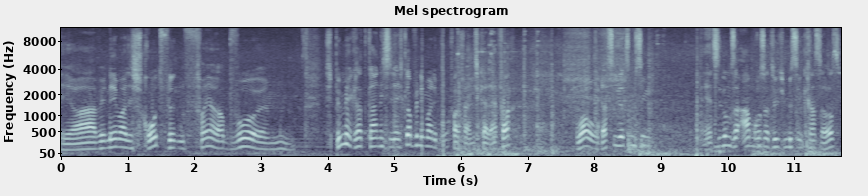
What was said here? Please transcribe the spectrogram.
Ja, wir nehmen mal die Schrotflintenfeuer, obwohl... Hm. Bin mir gerade gar nicht sicher. Ich glaube, wir nehmen mal die Bruchwahrscheinlichkeit einfach. Wow, das sieht jetzt ein bisschen... Jetzt sieht unser Armbrust natürlich ein bisschen krass aus.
